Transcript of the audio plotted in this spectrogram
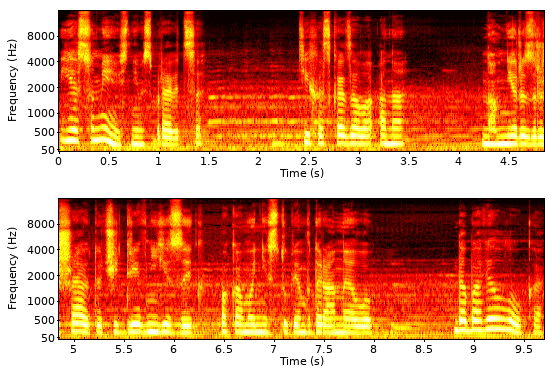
«Я сумею с ним справиться», – тихо сказала она. «Нам не разрешают учить древний язык, пока мы не вступим в Даранеллу», – добавил Лока.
